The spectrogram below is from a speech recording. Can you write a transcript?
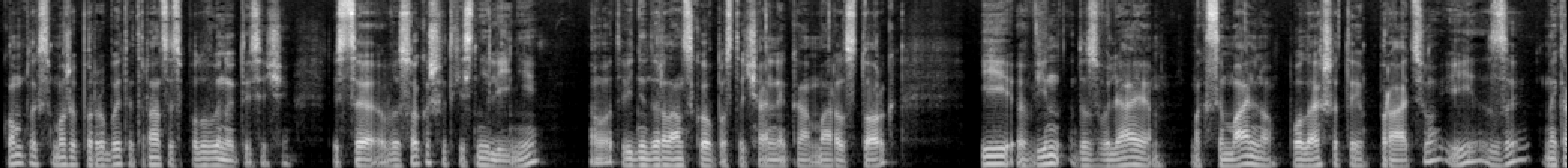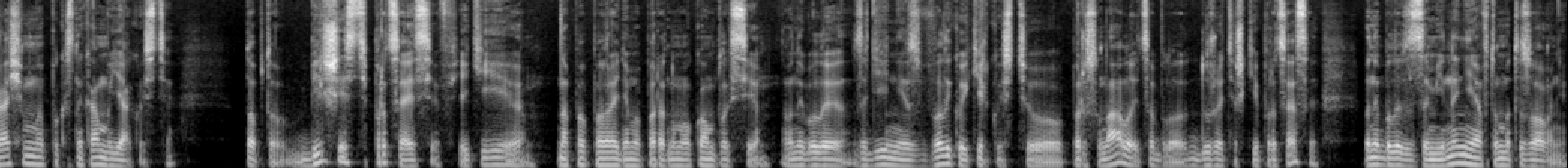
комплекс може переробити 13,5 тисячі. Тобто це високошвидкісні лінії от, від нідерландського постачальника Marl Stork. І він дозволяє максимально полегшити працю і з найкращими показниками якості. Тобто більшість процесів, які на попередньому передному комплексі вони були задіяні з великою кількістю персоналу, і це були дуже тяжкі процеси. Вони були замінені і автоматизовані.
